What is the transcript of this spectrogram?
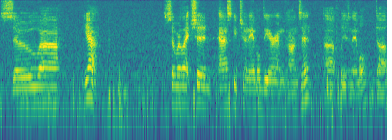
So, uh, yeah. Silverlight should ask you to enable DRM content. Uh, please enable. Duh.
